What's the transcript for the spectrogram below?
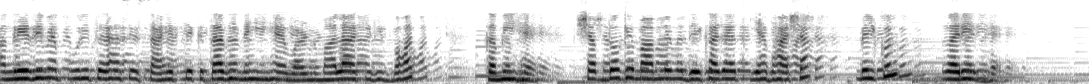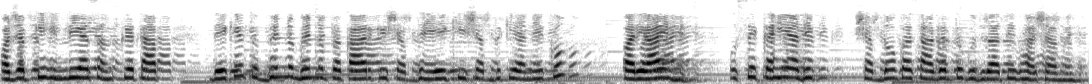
अंग्रेज़ी में पूरी तरह से साहित्यिकता भी नहीं है, वर्णमाला की भी बहुत कमी है। शब्दों के मामले में देखा जाए तो यह भाषा बिल्कुल गरीब है। और जबकि हिंदी या संस्कृत आप देखें तो भिन्न भिन्न प्रकार के शब्द हैं। एक ही शब्द के अनेकों पर्याय हैं। उससे कहीं अधिक शब्दों का सागर तो गुजराती भाषा में है।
